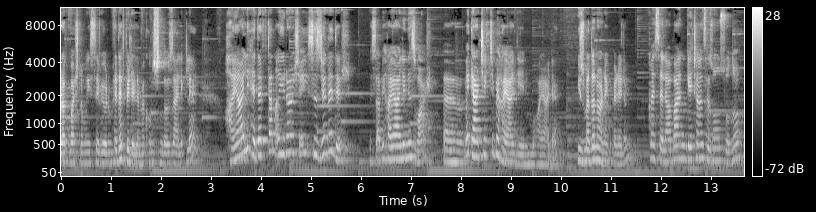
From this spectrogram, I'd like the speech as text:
sorarak başlamayı seviyorum hedef belirleme konusunda özellikle. Hayali hedeften ayıran şey sizce nedir? Mesela bir hayaliniz var e, ve gerçekçi bir hayal diyelim bu hayale. Yüzmeden örnek verelim. Mesela ben geçen sezon sonu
